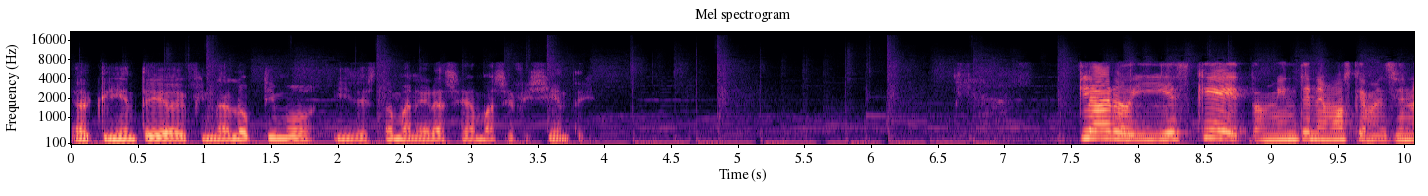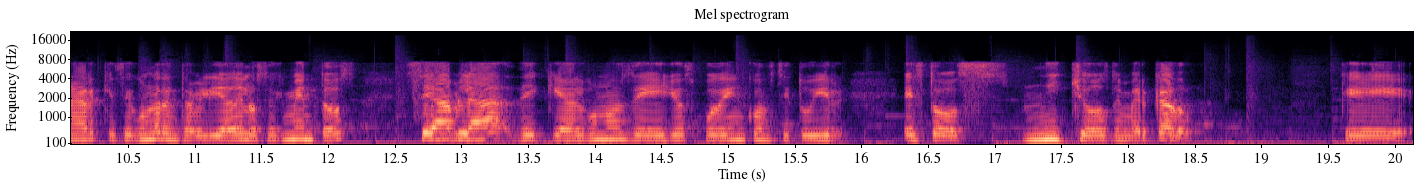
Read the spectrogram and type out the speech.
al cliente final óptimo y de esta manera sea más eficiente. Claro, y es que también tenemos que mencionar que según la rentabilidad de los segmentos, se habla de que algunos de ellos pueden constituir estos nichos de mercado que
